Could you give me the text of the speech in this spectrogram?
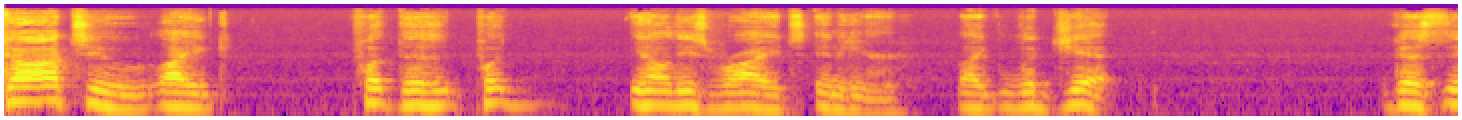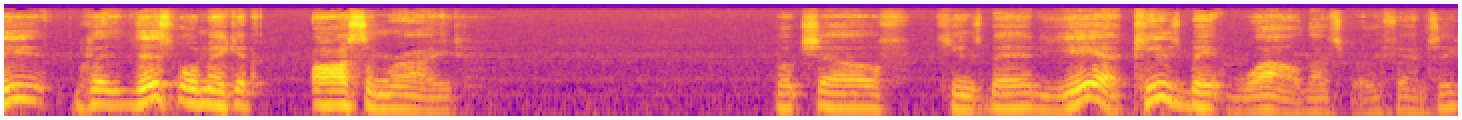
got to like put this put you know these rides in here like legit because these this will make an awesome ride bookshelf King's bed. Yeah, King's bed. Wow, that's really fancy.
